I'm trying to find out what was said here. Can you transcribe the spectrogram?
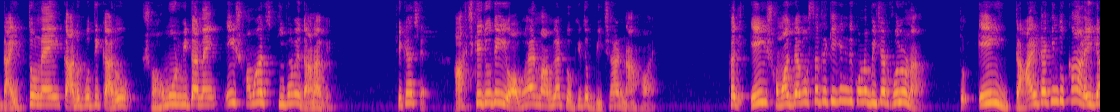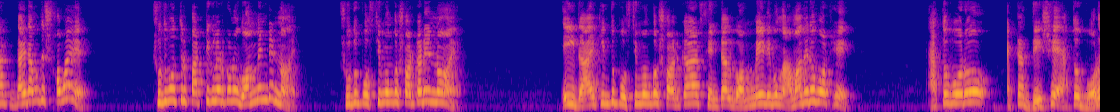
দায়িত্ব নেই, কারও প্রতি কারও সহমর্মিতা নেই, এই সমাজ কীভাবে দাঁড়াবে? ঠিক আছে? আজকে যদি এই অভয়ার মামলার প্রকৃত বিচার না হয়, তাহলে এই সমাজ ব্যবস্থা থেকে কিন্তু কোনো বিচার হলো না। তো এই দায়টা কিন্তু কার? এই দায়টা আমাদের সবাইয়ের। শুধুমাত্র পার্টিকুলার কোনো গভর্নমেন্টের নয়, শুধু পশ্চিমবঙ্গ সরকারের নয়। এই দায় কিন্তু পশ্চিমবঙ্গ সরকার সেন্ট্রাল গভর্নমেন্ট এবং আমাদেরও বটে। এত বড় একটা দেশে এত বড়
